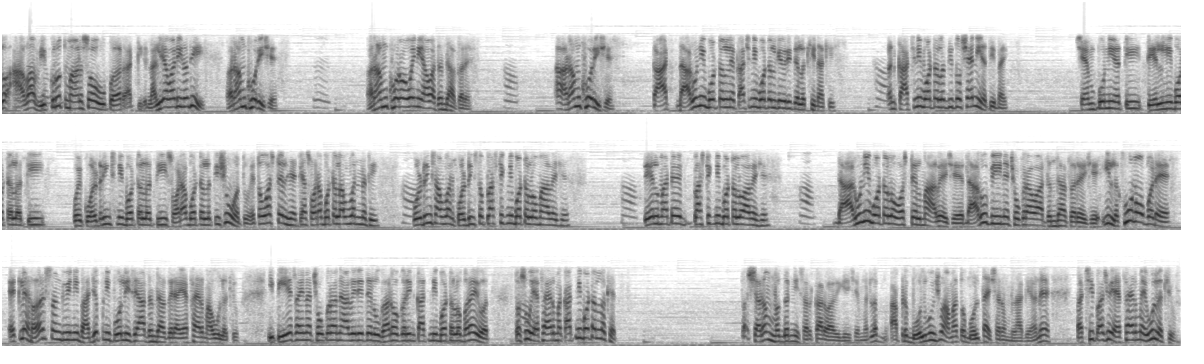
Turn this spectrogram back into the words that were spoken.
તો આવા વિકૃત માણસો ઉપર લાલિયાવાડી નથી હરામખોરી છે. હરામખોરો હોય ને આવા ધંધા કરે. આ હરામખોરી છે. કાચ દારૂની બોટલ ને કાચની બોટલ કેવી રીતે લખી નાખી? અને કાચની બોટલ હતી તો શેની હતી ભાઈ? શેમ્પૂની હતી તેલની બોટલ હતી કોઈ કોલ્ડ ડ્રિંક્સની બોટલ હતી સોડા બોટલ હતી શું હતું? એ તો હોસ્ટેલ છે ત્યાં સોડા બોટલ આવવાની નથી. કોલ્ડ ડ્રિંક્સ આવવાની. કોલ્ડ ડ્રિંક્સ તો પ્લાસ્ટિકની બોટલોમાં આવે છે. તેલ માટે પ્લાસ્ટિકની બોટલો આવે છે. દારૂની બોટલો હોસ્ટેલમાં આવે છે. દારૂ પીને છોકરાઓ આ ધંધા કરે છે. એ લખવું ન પડે. એટલે હર્ષ સંઘવીની ભાજપની પોલીસે આ ધંધા કર્યા. એફઆઈઆરમાં આવું લખ્યું. એ પીએસઆઈ ના છોકરાને આવી રીતે ઉઘાડો કરીને કાચની બોટલો ભરાવી હોત તો શું એફઆઈઆરમાં કાચની બોટલ લખે? તો શરમ વગરની સરકારો આવી ગઈ છે. મતલબ આપણે બોલવું શું? આમાં તો બોલતાય શરમ લાગે. અને પછી પાછું એફઆઈઆરમાં એવું લખ્યું.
